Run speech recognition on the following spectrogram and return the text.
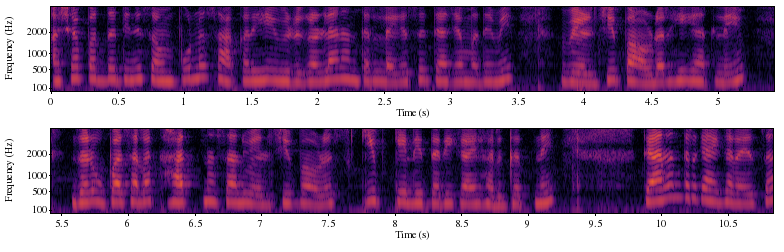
अशा पद्धतीने संपूर्ण साखर ही विरघळल्यानंतर लगेच त्याच्यामध्ये मी वेलची पावडर ही घातली. जर उपासाला खात नसाल वेलची पावडर स्किप केली तरी काही हरकत नाही. त्यानंतर काय करायचं?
